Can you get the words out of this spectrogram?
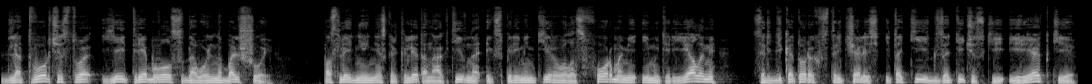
для творчества ей требовался довольно большой. Последние несколько лет она активно экспериментировала с формами и материалами, среди которых встречались и такие экзотические и редкие,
